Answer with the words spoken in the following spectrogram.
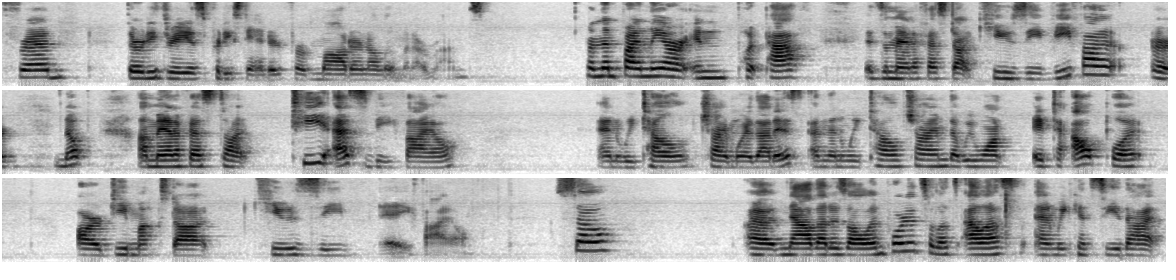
Phred 33 is pretty standard for modern Illumina runs. And then finally our input path is a manifest.qzv file, or nope, a manifest.tsv file and we tell QIIME where that is, and then we tell QIIME that we want it to output our demux.qza file. So uh, now that is all imported, so let's ls and we can see that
